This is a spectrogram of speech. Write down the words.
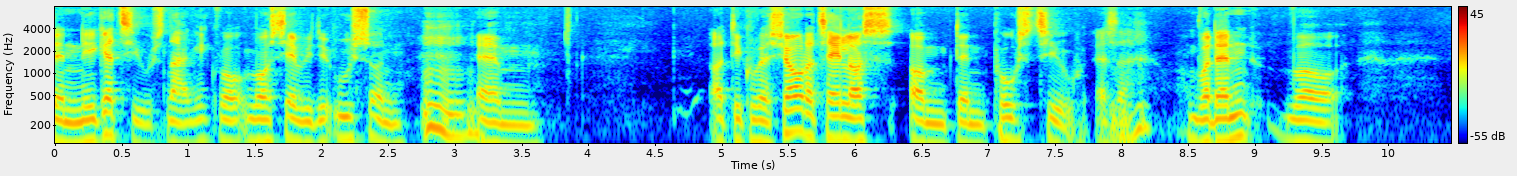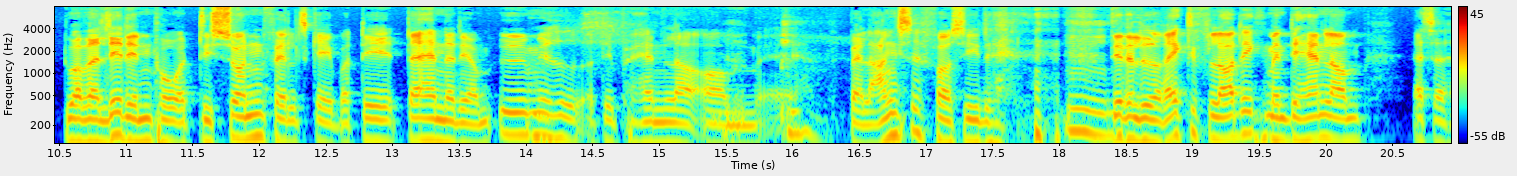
den negative snak, ikke? Hvor, hvor ser vi det usunde. Mm. Um, og det kunne være sjovt at tale også om den positive, altså mm-hmm hvordan, hvor du har været lidt inde på, at de sunde fællesskaber, det, der handler det om ydmyghed, og det handler om øh, balance, for at sige det. Mm. det, der lyder rigtig flot, ikke? men det handler om, altså,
